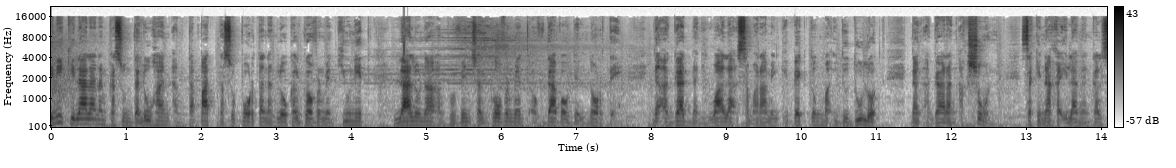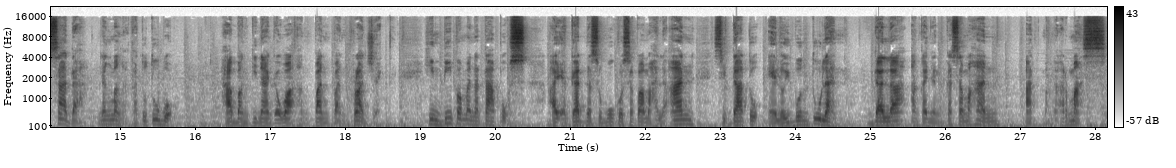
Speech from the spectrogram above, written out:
Kinikilala ng kasundaluhan ang tapat na suporta ng local government unit, lalo na ang Provincial Government of Davao del Norte, na agad naniwala sa maraming epektong maidudulot ng agarang aksyon sa kinakailangang kalsada ng mga katutubo. Habang ginagawa ang Panpan Project, hindi pa man natapos ay agad na sumuko sa pamahalaan si Dato Eloy Buntulan, dala ang kanyang kasamahan at mga armas.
